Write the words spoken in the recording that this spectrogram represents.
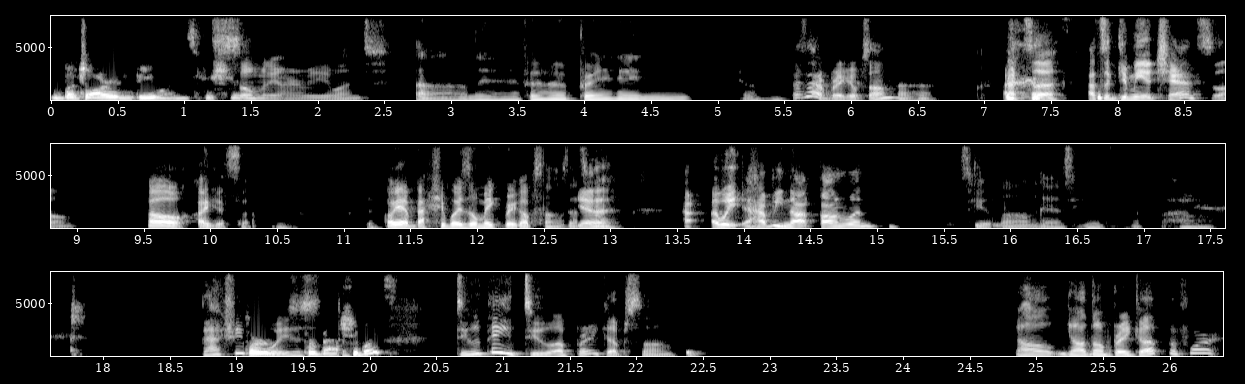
bunch of R and B ones for sure. so many R&B ones. I'll never break. you. That's not a breakup song. Uh-huh. That's a that's a give me a chance song. Oh, I guess so. Oh yeah, Backstreet Boys don't make breakup songs. That's yeah. why. Ha- oh, wait, have we not found one? See long as you. Oh. Backstreet for Boys. for Backstreet Boys. do they do a breakup song? Y'all, y'all don't break up before?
